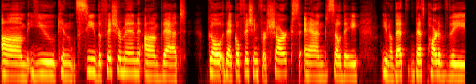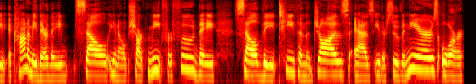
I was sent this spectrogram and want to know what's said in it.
Um, you can see the fishermen, um, that go, that go fishing for sharks. And so they, you know that that's part of the economy there. They sell you know shark meat for food. They sell the teeth and the jaws as either souvenirs or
